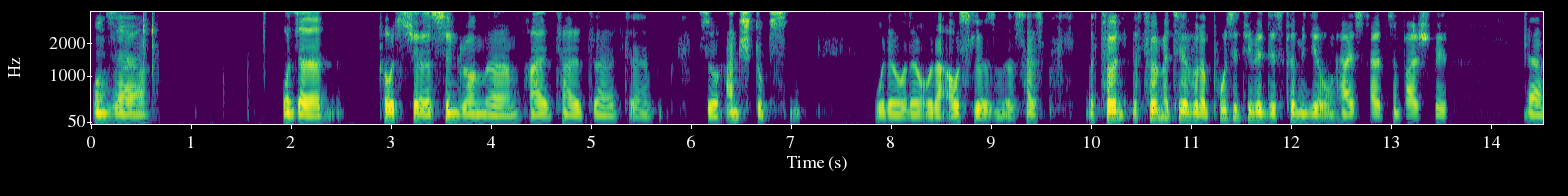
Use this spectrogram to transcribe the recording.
unser unser Posture-Syndrom äh, halt halt, halt äh, so anstupsen oder, oder, oder auslösen. Das heißt, affirmative oder positive Diskriminierung heißt halt zum Beispiel, äh,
